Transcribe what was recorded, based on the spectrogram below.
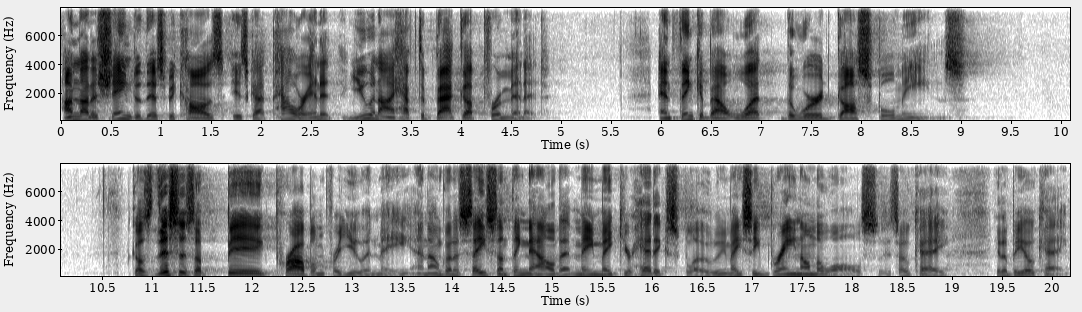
I'm not ashamed of this because it's got power in it, you and I have to back up for a minute and think about what the word gospel means. Because this is a big problem for you and me, and I'm going to say something now that may make your head explode. You may see brain on the walls. It's okay, it'll be okay.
